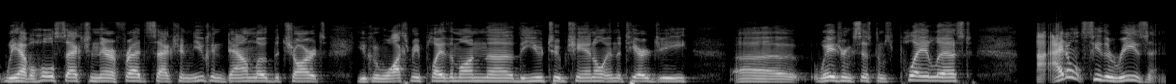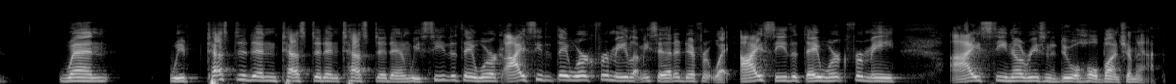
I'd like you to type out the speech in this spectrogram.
we have a whole section there, a Fred section. You can download the charts. You can watch me play them on the, the YouTube channel in the TRG uh, Wagering Systems playlist. I don't see the reason when we've tested and tested and tested and we see that they work. I see that they work for me. Let me say that a different way. I see that they work for me. I see no reason to do a whole bunch of math.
